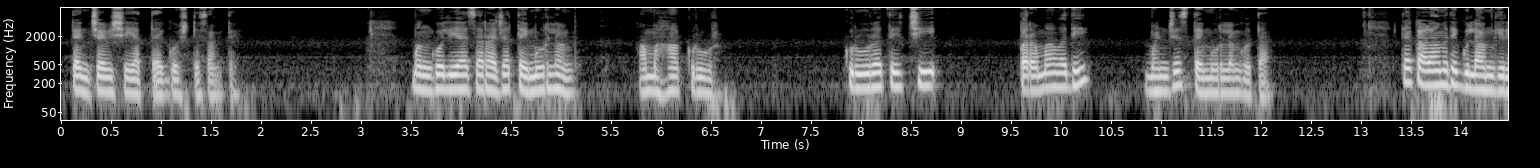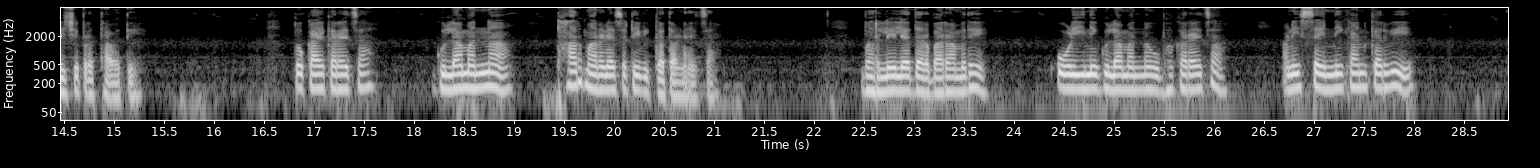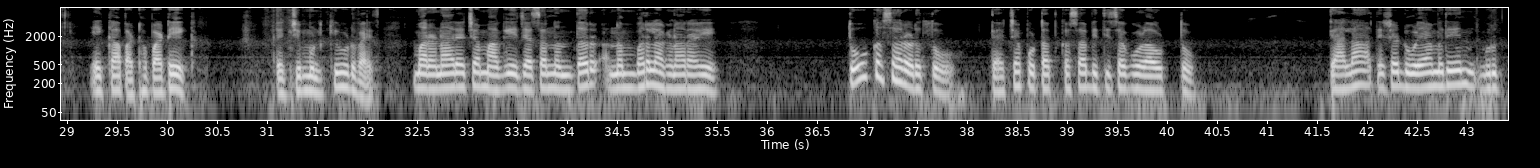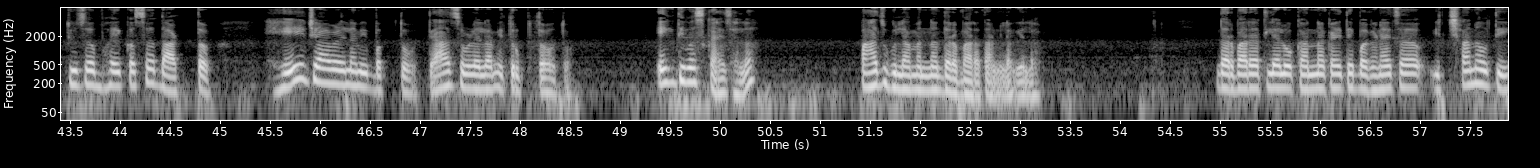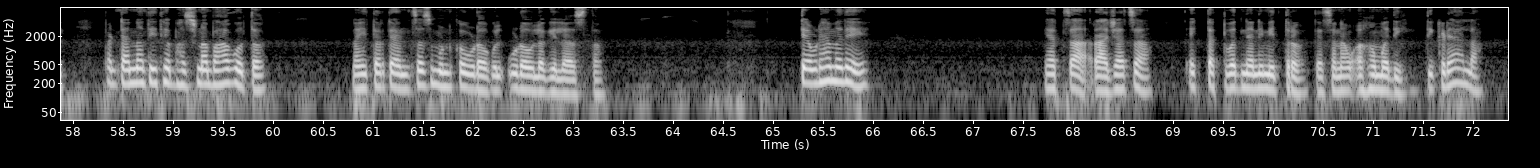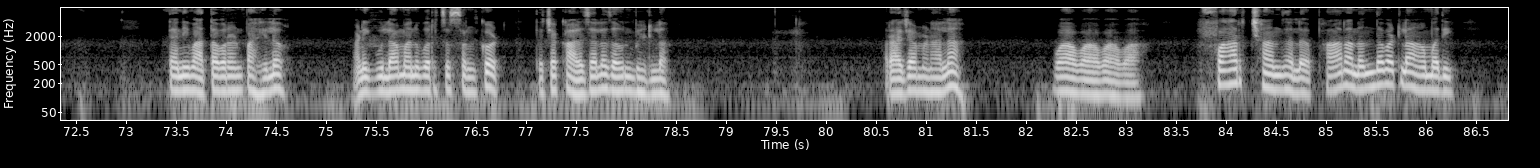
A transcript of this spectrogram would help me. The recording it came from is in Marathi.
त्यांच्याविषयी आत्ता एक गोष्ट सांगते. मंगोलियाचा राजा तैमुरलंग हा महाक्रूर. क्रूरतेची परमावधी म्हणजेच तैमुरलंग होता. त्या काळामध्ये गुलामगिरीची प्रथा होती. तो काय करायचा? गुलामांना ठार मारण्यासाठी विकत आणायचा. भरलेल्या दरबारामध्ये ओळीने गुलामांना उभं करायचा आणि सैनिकांकरवी एका पाठोपाठ एक त्यांची मुंडकी उडवायची. मरणाऱ्याच्या मागे ज्याचा नंतर नंबर लागणार आहे तो कसा रडतो त्याच्या पोटात कसा भीतीचा गोळा उठतो त्याला त्याच्या डोळ्यामध्ये मृत्यूचं भय कसं दाटतं हे ज्या वेळेला मी बघतो त्याच वेळेला मी तृप्त होतो. एक दिवस काय झालं? पाच गुलामांना दरबारात आणलं गेलं. दरबारातल्या लोकांना काही ते बघण्याचं इच्छा नव्हती पण त्यांना तिथे भसणं भाग होतं. नाहीतर त्यांचंच मुंडकं उडव उडवलं गेलं असतं. तेवढ्यामध्ये याचा राजाचा एक तत्त्वज्ञानी मित्र त्याचं नाव अहमदी तिकडे आला. त्यांनी वातावरण पाहिलं. आणि गुलामांवरचं संकट त्याच्या काळजाला जाऊन भिडलं. राजा म्हणाला वा वा वा वा. फार छान झालं. फार आनंद वाटला अहमदी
